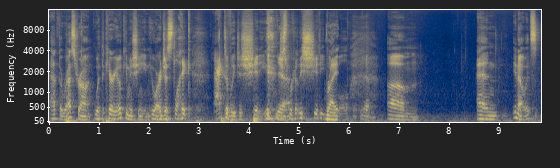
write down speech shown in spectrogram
at the restaurant with the karaoke machine who are just like actively just shitty, just really shitty Right. people Yeah. um, and you know it's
